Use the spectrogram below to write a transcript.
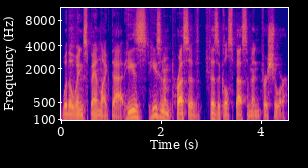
with a wingspan like that. He's he's an impressive physical specimen for sure.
